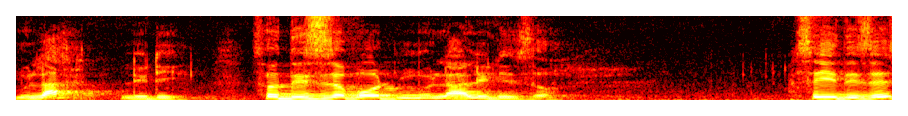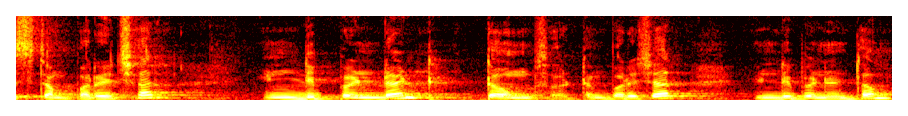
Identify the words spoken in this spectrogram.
molality. So this is about molality sir. See this is temperature independent terms or temperature independent term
